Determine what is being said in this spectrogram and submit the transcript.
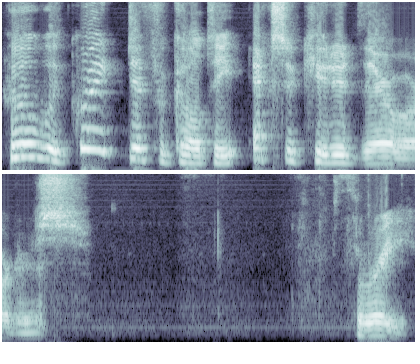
who with great difficulty executed their orders. 3.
